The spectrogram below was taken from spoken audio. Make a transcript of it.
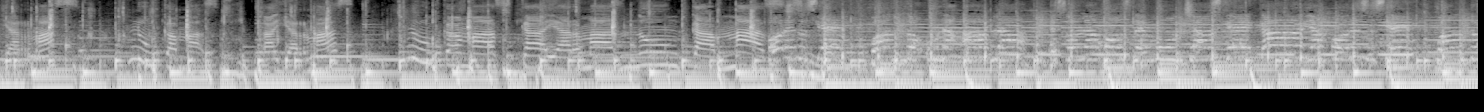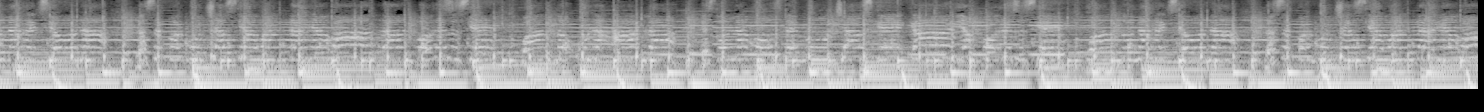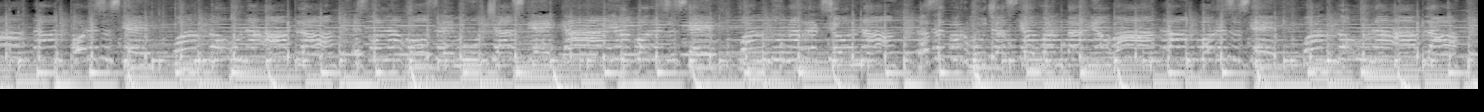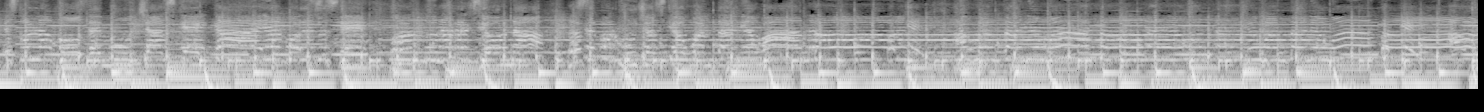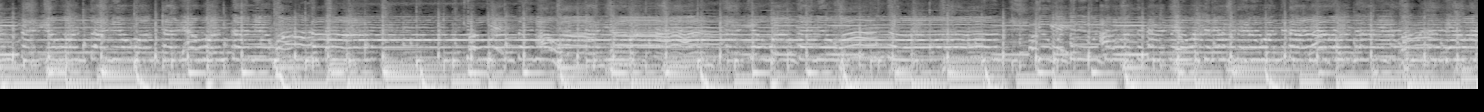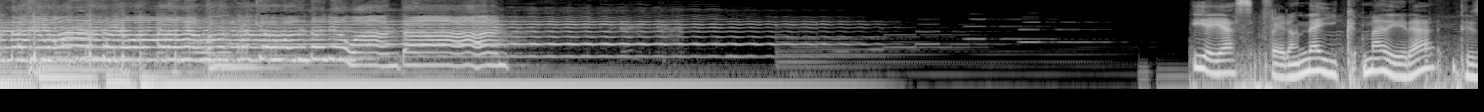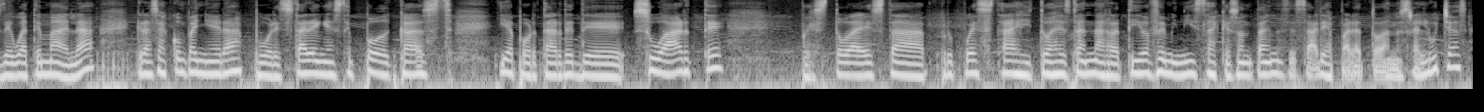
Y ellas fueron Naik Madera desde Guatemala. Gracias compañeras por estar en este podcast y aportar desde su arte pues toda esta propuesta y todas estas narrativas feministas que son tan necesarias para todas nuestras luchas.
